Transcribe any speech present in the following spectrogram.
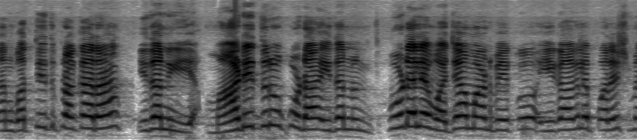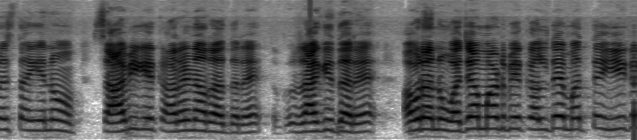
ನನ್ಗೆ ಗೊತ್ತಿದ್ದ ಪ್ರಕಾರ ಇದನ್ನು ಮಾಡಿದ್ರೂ ಕೂಡ ಇದನ್ನು ಕೂಡಲೇ ವಜಾ ಮಾಡಬೇಕು. ಈಗಾಗಲೇ ಪರೇಶ್ ಮೆಸ್ತಾ ಏನು ಸಾವಿಗೆ ಕಾರಣರಾದರೆ ರಾಗಿದ್ದಾರೆ. ಅವರನ್ನು ವಜಾ ಮಾಡ್ಬೇಕಲ್ದೆ ಮತ್ತೆ ಈಗ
